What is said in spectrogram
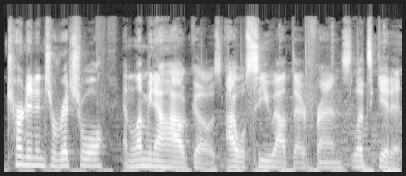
turn it into ritual, and let me know how it goes. I will see you out there, friends. Let's get it.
